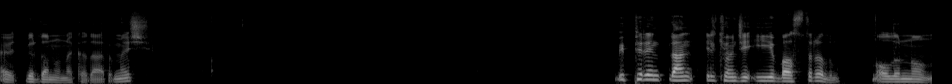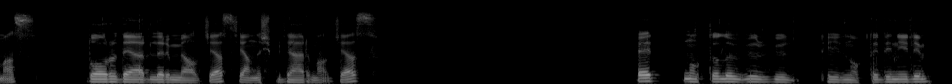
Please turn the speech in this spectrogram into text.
Evet birden 10'a kadarmış. Bir printle ilk önce i'yi bastıralım. Ne olur ne olmaz. Doğru değerleri mi alacağız? Yanlış bir değer mi alacağız? Evet noktalı virgül değil nokta deneyelim.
